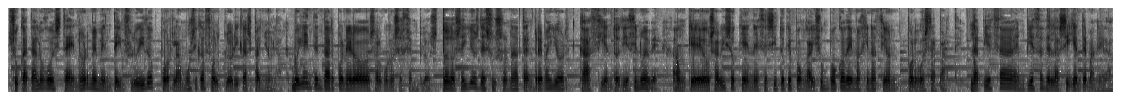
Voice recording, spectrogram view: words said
su catálogo está enormemente influido por la música folclórica española. Voy a intentar poneros algunos ejemplos, todos ellos de su sonata en re mayor K119, aunque os aviso que necesito que pongáis un poco de imaginación por vuestra parte. La pieza empieza de la siguiente manera,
